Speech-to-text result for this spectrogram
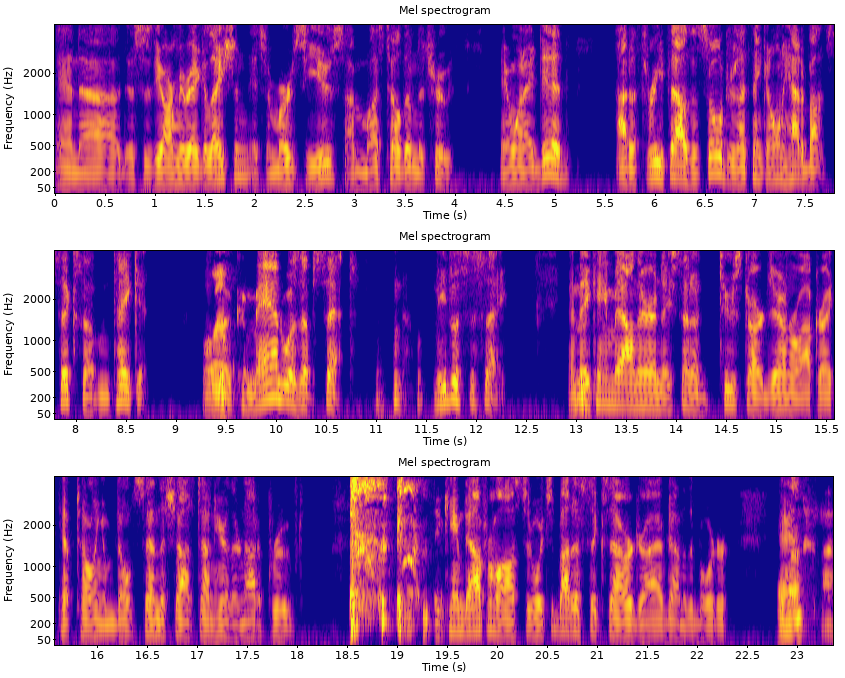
And uh, this is the Army regulation. It's emergency use. I must tell them the truth. And when I did, out of 3,000 soldiers, I think I only had about six of them take it. Well, wow. the command was upset, needless to say. And they hmm. came down there and they sent a two star general after I kept telling them, don't send the shots down here. They're not approved. they came down from Austin, which is about a six hour drive down to the border. And uh,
